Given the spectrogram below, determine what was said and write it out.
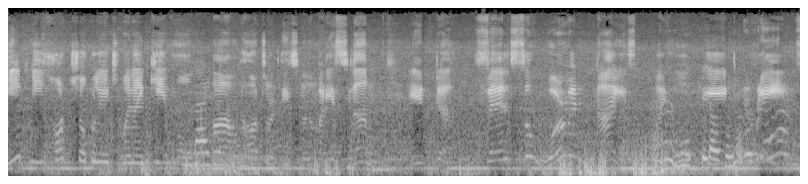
gave me hot chocolate when I came home. মা আমাকে hot chocolate দিয়েছিল যখন বাড়ি এসেছিলাম. It uh, felt so warm and nice. I hope it rains.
